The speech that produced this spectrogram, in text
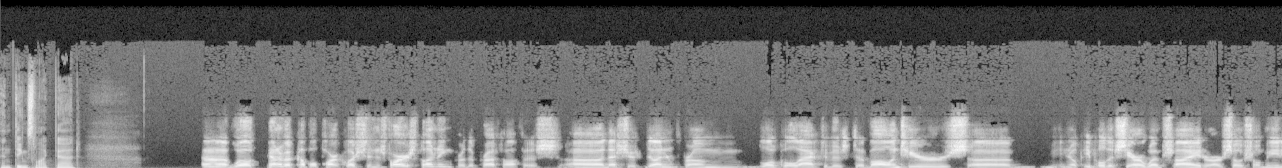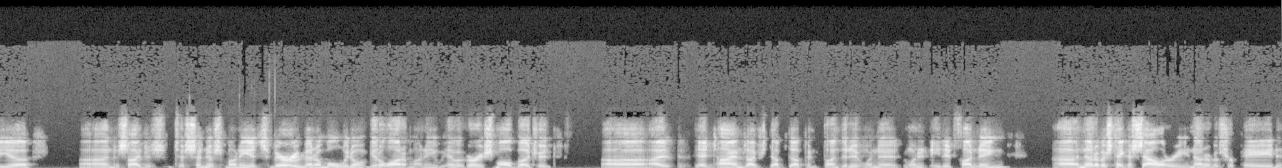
and things like that? Uh, well, kind of a couple part question. As far as funding for the press office, uh, that's just done from local activists to volunteers, uh, you know, people that see our website or our social media and decide to, to, send us money. It's very minimal. We don't get a lot of money. We have a very small budget. I, at times, I've stepped up and funded it when it when it needed funding. Uh, none of us take a salary. None of us are paid.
